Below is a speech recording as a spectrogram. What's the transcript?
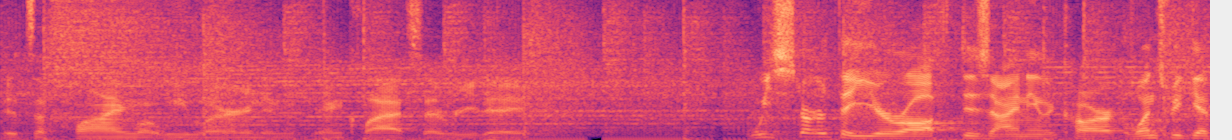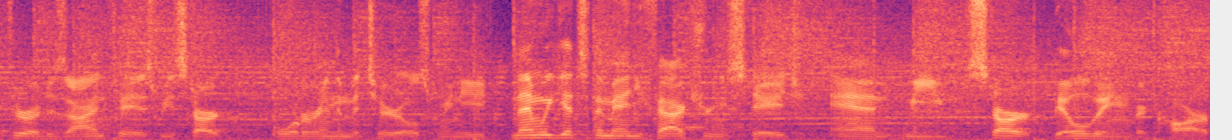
It's applying what we learn in, in class every day. We start the year off designing the car. Once we get through our design phase, we start ordering the materials we need. Then we get to the manufacturing stage and we start building the car.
